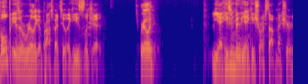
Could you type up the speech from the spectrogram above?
Volpe is a really good prospect too. Like, he's legit. Really? Yeah, he's gonna be the Yankee shortstop next year.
